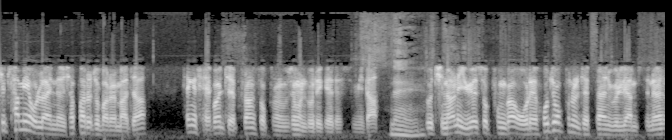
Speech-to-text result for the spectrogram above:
13위에 올라있는 샤파르조바를 맞아 생애 세 번째 프랑스 오픈 우승을 노리게 됐습니다. 네. 또 지난해 US 오픈과 올해 호주 오픈을 제패한 윌리엄스는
